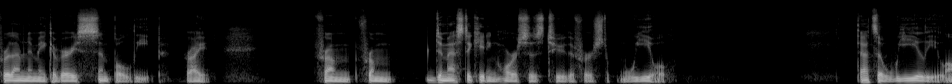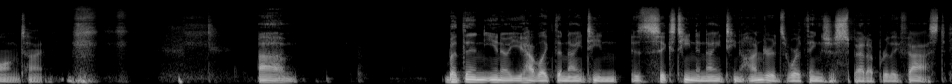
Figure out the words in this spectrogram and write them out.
for them to make a very simple leap, right? From from domesticating horses to the first wheel. That's a really long time. um, but then, you know, you have like the 19, 16 to 1900s where things just sped up really fast.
